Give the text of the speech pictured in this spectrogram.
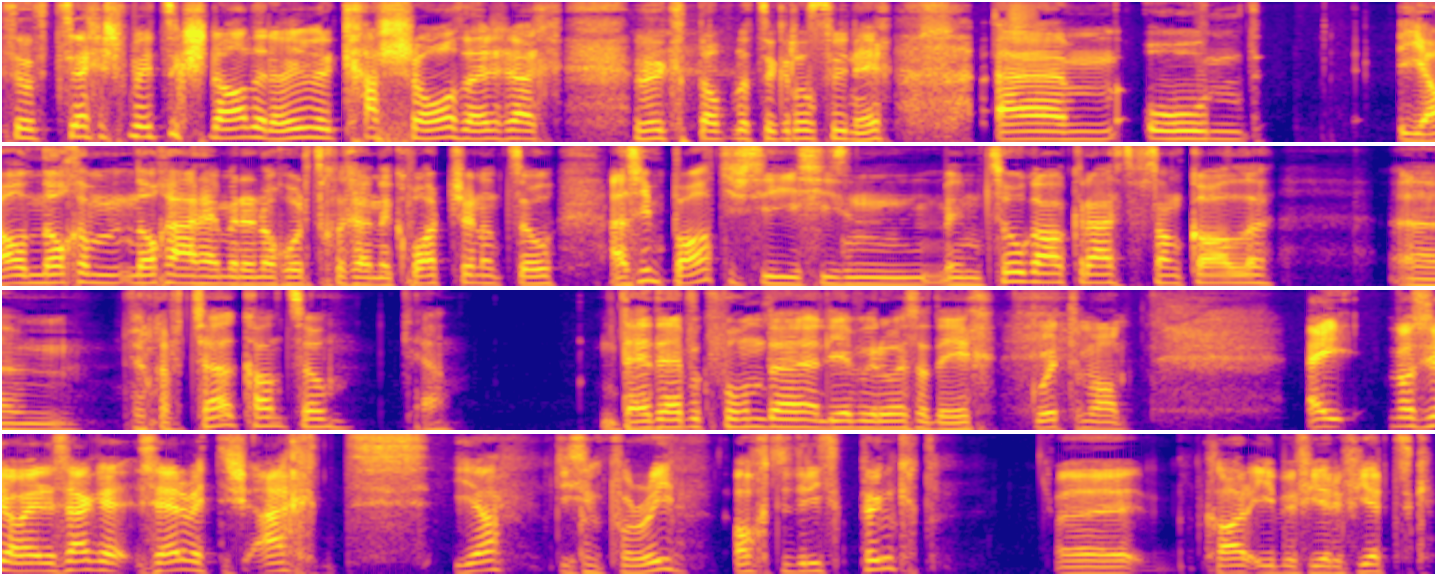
So auf die Zechenspitze gestanden, haben wir keine Chance. Er ist eigentlich wirklich doppelt so gross wie ich. Ähm, und ja, und nach dem, nachher haben wir dann noch kurz bisschen quatschen und so. Also sympathisch, sie, sie sind mit dem Zug angereist auf St. Gallen. Ähm, ich erzählt habe und so. Ja. Und der hat eben gefunden, liebe Grüße an dich. Guter Mann. Ey, was ich auch sagen, Servet ist echt, ja, die sind for real. 38 Punkte. Äh, klar, bin 44.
